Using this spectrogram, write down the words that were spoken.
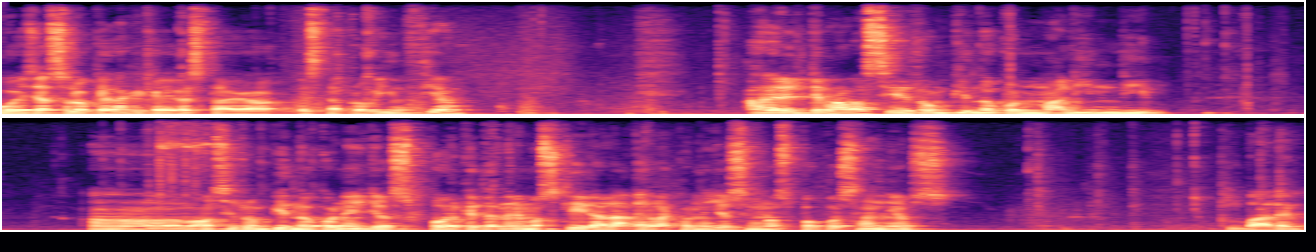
Pues ya solo queda que caiga esta, esta provincia. A ver, el tema va a seguir rompiendo con Malindi. Ah, vamos a ir rompiendo con ellos porque tendremos que ir a la guerra con ellos en unos pocos años. Vale.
